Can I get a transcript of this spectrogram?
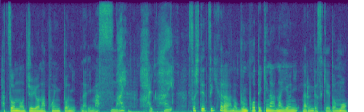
発音の重要なポイントになります。マイはい、はい。そして次からあの文法的な内容になるんですけれども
